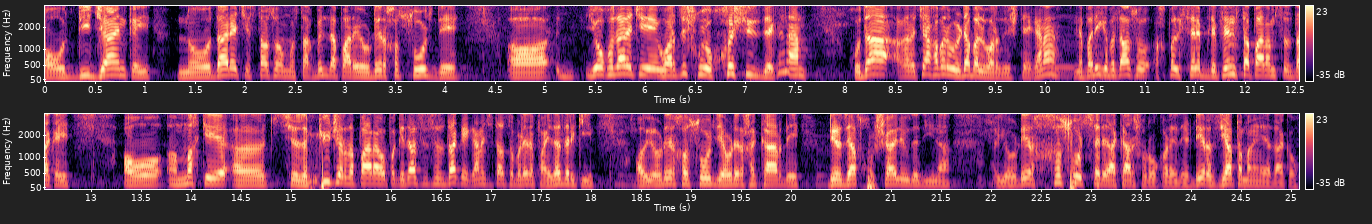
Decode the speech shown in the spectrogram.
او دی جاین کوي نو دا چې تاسو مستقبل د پاره یو ډیر ښه سوچ دی یو خو دا چې ورزش خو یو ښه شیز دی کنه خدا اگر چا خبر وي ډبل ورزش دی کنه نه پرې کې به تاسو خپل سیلف ډیفنس ته پاره هم سزدا کوي او مخکې چې د فیوچر د پاره او پکې داسې سزدا کوي کنه چې تاسو ډېر فائدہ درکې او یو ډېر ښه سوچ دی یو ډېر ښه کار دی ډېر زیات خوشاله یو د دینه یو ډېر ښه سوچ سره دا کار شروع کړی دی ډېر زیات مننه ادا کوم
